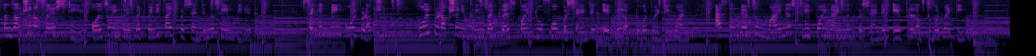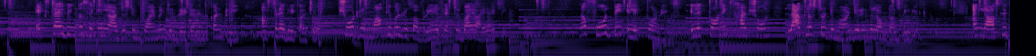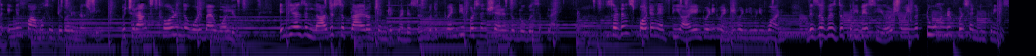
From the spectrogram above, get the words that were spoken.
Consumption of finished steel also increased by 25% in the same period. Second being coal production. Coal production increased by 12.24% in April October 21 as compared to minus 3.91% in April October 20. Textile being the second largest employment generator in the country after agriculture showed remarkable recovery reflected by IIP. Now, fourth being electronics. Electronics had shown lackluster demand during the lockdown period. And lastly, the Indian pharmaceutical industry, which ranks third in the world by volume. India is the largest supplier of generic medicines with a 20% share in the global supply. Sudden spurt in FDI in 2020-2021 vis-a-vis the previous year showing a 200% increase.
